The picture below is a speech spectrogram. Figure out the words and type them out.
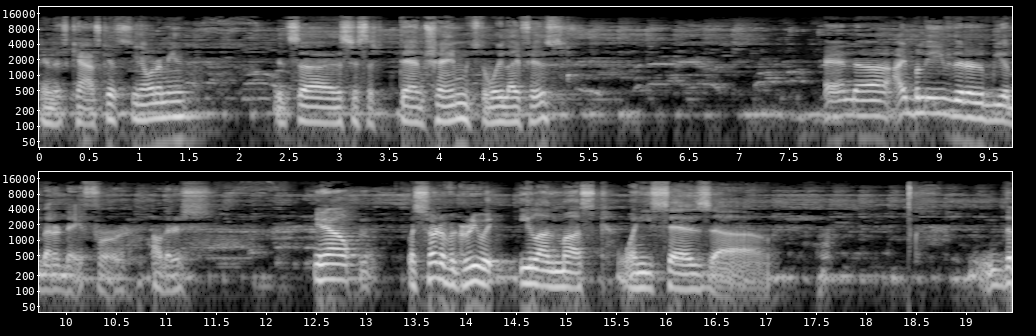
in its caskets. You know what I mean? It's uh, it's just a damn shame. It's the way life is. And uh, I believe that it'll be a better day for others. You know, I sort of agree with Elon Musk when he says uh, the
